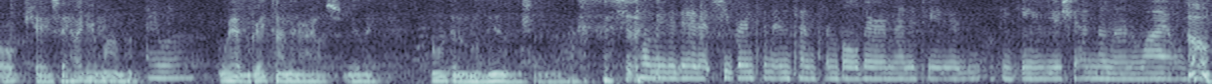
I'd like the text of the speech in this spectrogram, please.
Okay, say hi to your mom. Huh? I will. We had a great time in our house, really. I wanted to move in, actually. She told me today that she burned some incense in Boulder and meditated, thinking of you. She hadn't done that in a while. Oh,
